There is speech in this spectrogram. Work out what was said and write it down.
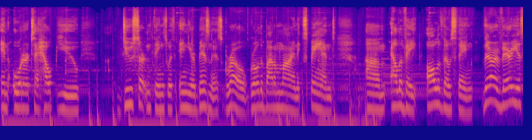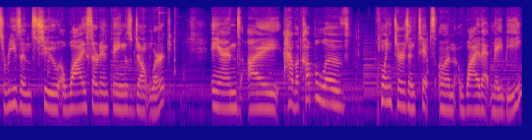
in order to help you do certain things within your business, grow, grow the bottom line, expand, um, elevate, all of those things. There are various reasons to why certain things don't work. And I have a couple of pointers and tips on why that may be.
